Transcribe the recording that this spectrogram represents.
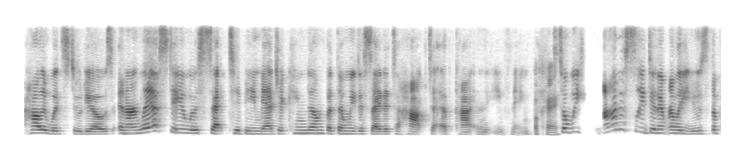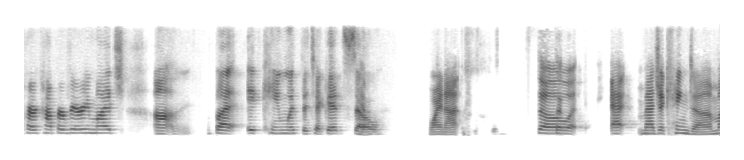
Hollywood Studios. And our last day was set to be Magic Kingdom, but then we decided to hop to Epcot in the evening. Okay. So we honestly didn't really use the park hopper very much, um, but it came with the tickets. So Why not? So at Magic Kingdom,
